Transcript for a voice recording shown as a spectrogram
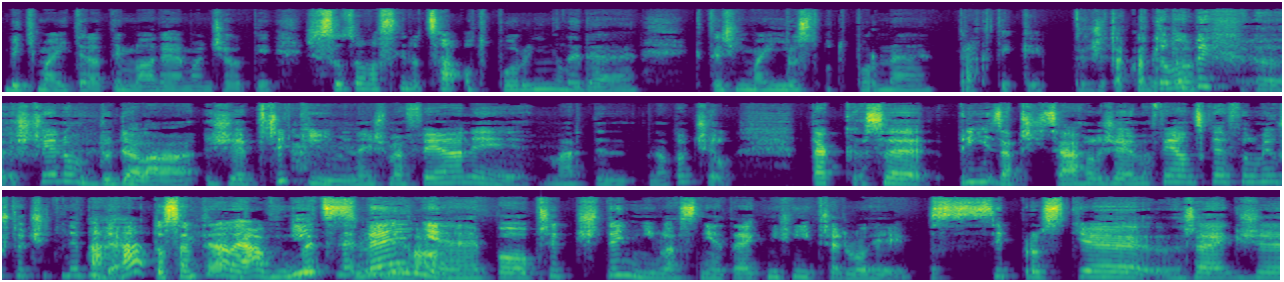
byť mají teda ty mladé manželky, že jsou to vlastně docela odporní lidé, kteří mají dost odporné praktiky. Takže takhle K tomu to... bych eh, ještě jenom dodala, že předtím, než mafiány Martin natočil, tak se prý zapřísáhl, že mafiánské filmy už točit nebude. Aha, to jsem teda já vůbec. Nicméně po předčtení vlastně té knižní předlohy si prostě řekl, že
